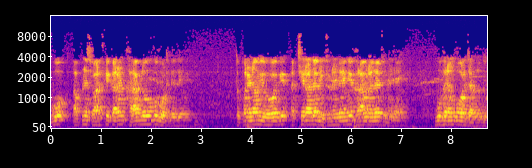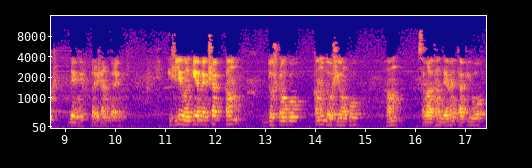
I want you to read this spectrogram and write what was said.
वो अपने स्वार्थ के कारण खराब लोगों को वोट दे देंगे। तो परिणाम ये होगा कि अच्छे राजा नहीं चुने जाएँगे, खराब राजा चुने जाएँगे। वो फिर हमको और ज़्यादा दुख देंगे, परेशान करेंगे। इसलिए उनकी अपेक्षा कम दुष्टों को, कम दोषियों को हम समर्थन देवें, ताकि वो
